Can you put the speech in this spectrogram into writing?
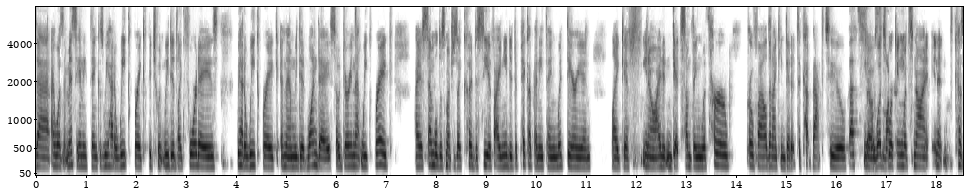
that I wasn't missing anything because we had a week break between we did like 4 days we had a week break and then we did one day. So during that week break I assembled as much as I could to see if I needed to pick up anything with Darian. Like if you know I didn't get something with her profile then I can get it to cut back to that's you know what's smart. working what's not in it because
